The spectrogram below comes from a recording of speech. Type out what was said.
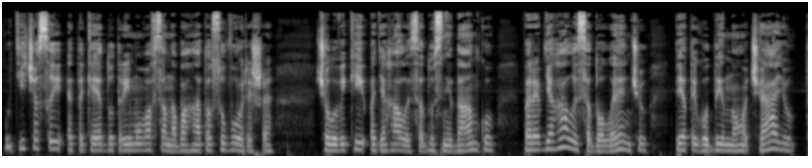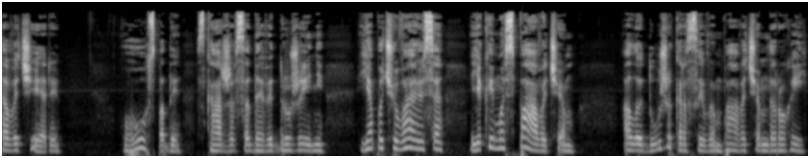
У ті часи етикет дотримувався набагато суворіше. Чоловіки одягалися до сніданку, перевдягалися до ленчу, п'ятигодинного чаю та вечері. Господи, скаржився Девід дружині, я почуваюся якимось павичем, але дуже красивим павичем, дорогий,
